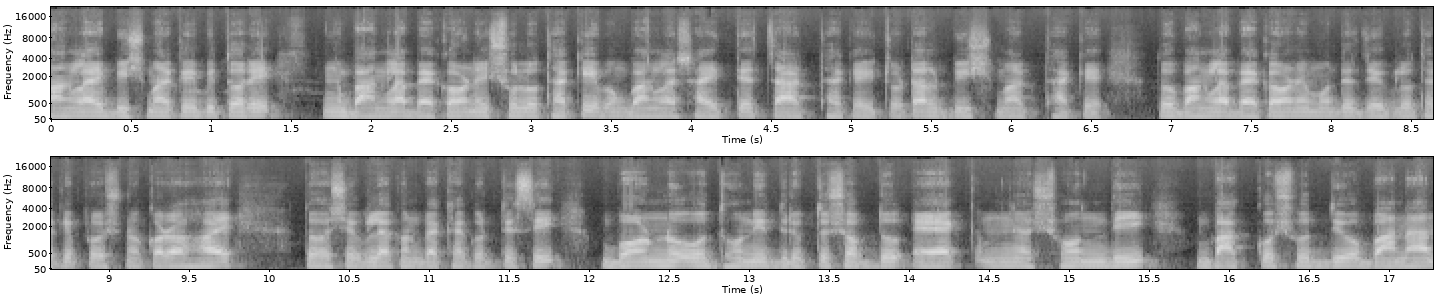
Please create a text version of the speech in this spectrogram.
বাংলায় বিশ মার্কের ভিতরে বাংলা ব্যাকরণে ষোলো থাকে এবং বাংলা সাহিত্যে চার থাকে। এই টোটাল বিশ মার্ক থাকে। তো বাংলা ব্যাকরণের মধ্যে যেগুলো থেকে প্রশ্ন করা হয় তো সেগুলো এখন ব্যাখ্যা করতেছি। বর্ণ ও ধ্বনি দ্রুপ্ত শব্দ এক সন্ধি, বাক্য শুদ্ধি ও বানান,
